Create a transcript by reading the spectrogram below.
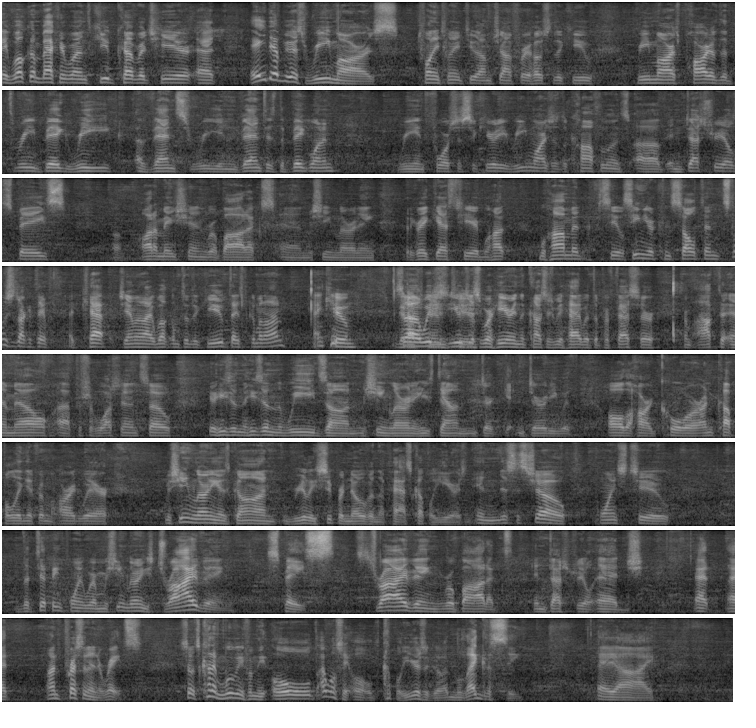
Okay, welcome back everyone to CUBE coverage here at AWS re:MARS 2022. I'm John Furrier, host of the theCUBE. re:MARS, part of the three big re-events. reInvent is the big one, reinforces security. re:MARS is the confluence of industrial space, automation, robotics, and machine learning. Got a great guest here, Muhammad Faseel, Senior Consultant, Solutions Architect at Capgemini. Welcome to theCUBE, thanks for coming on. Thank you. So we just, you just were hearing the conversation we had with the professor from OctoML, uh, Professor Washington. So you know, he's in the, he's in the weeds on machine learning. He's down dirt, getting dirty with all the hardcore, uncoupling it from hardware. Machine learning has gone really supernova in the past couple years. And this show points to the tipping point where machine learning is driving space, it's driving robotics, industrial edge at, at unprecedented rates. So it's kind of moving from the old, I won't say old, a couple years ago, and legacy AI. I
